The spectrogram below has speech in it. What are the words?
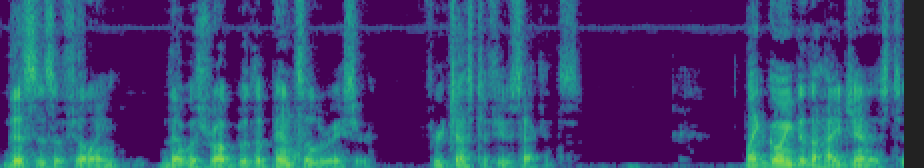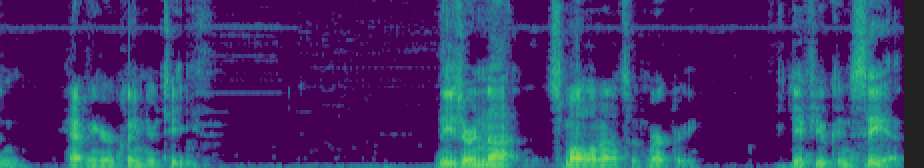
This is a filling that was rubbed with a pencil eraser for just a few seconds. Like going to the hygienist and having her clean your teeth. These are not small amounts of mercury. If you can see it,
